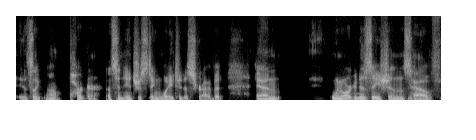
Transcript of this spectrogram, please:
it's like, oh, partner. That's an interesting way to describe it. And when organizations have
